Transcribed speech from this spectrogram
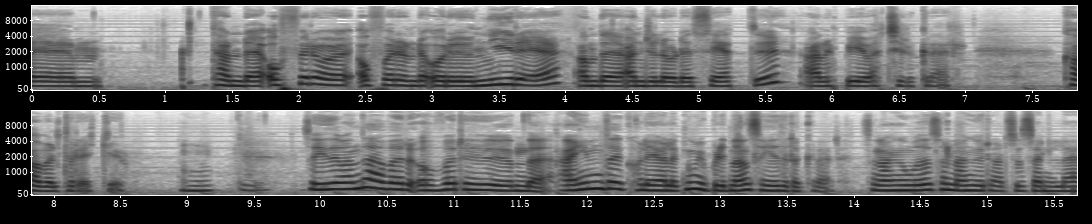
um, தண்ட ஒஃபர் ஒஃபர்ன்ற ஒரு நீரை அந்த அஞ்சலோட சேர்த்து அனுப்பி வச்சிருக்கிறார் காவல்துறைக்கு ஸோ இது வந்து அவர் ஒவ்வொரு அந்த ஐந்து கொலையாளுக்கும் இப்படி தான் செய்திருக்கிறார். ஸோ நாங்கள் முதல் சொன்னாங்க ஒரு அர்சனில்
